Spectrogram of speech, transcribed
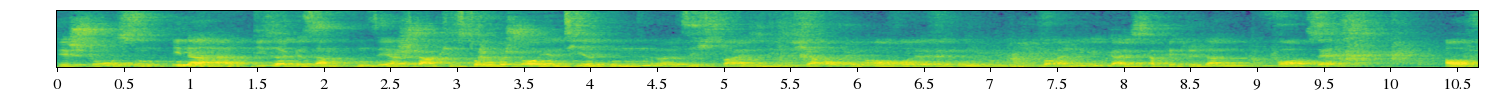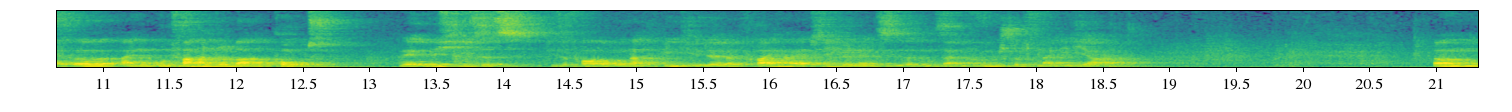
wir stoßen innerhalb dieser gesamten sehr stark historisch orientierten äh, Sichtweise, die sich ja auch im Aufbau der Phänomenologie, vor allen Dingen im Geistkapitel, dann fortsetzt, auf äh, einen unverhandelbaren Punkt, nämlich dieses, diese Forderung nach individueller Freiheit. Hegel nennt sie in seinen frühen Schriften ein Ideal. Ähm,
